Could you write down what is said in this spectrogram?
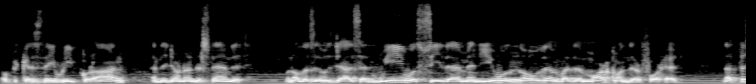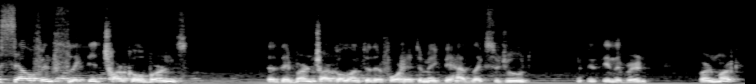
Oh because they read Qur'an and they don't understand it. When Allah said, we will see them and you will know them by the mark on their forehead. Not the self-inflicted charcoal burns that they burn charcoal onto their forehead to make they have like sujood, you seen the burn, burn mark?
